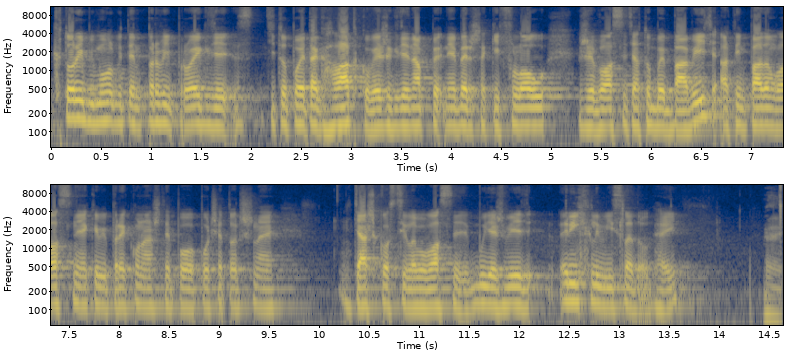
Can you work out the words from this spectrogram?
ktorý by mohol byť ten prvý projekt, kde ti to povie tak hladko, vieš, kde nebereš taký flow, že vlastne ťa to bude baviť a tým pádom vlastne keby prekonáš tie po, počiatočné ťažkosti, lebo vlastne budeš vidieť rýchly výsledok, hej? Hej,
